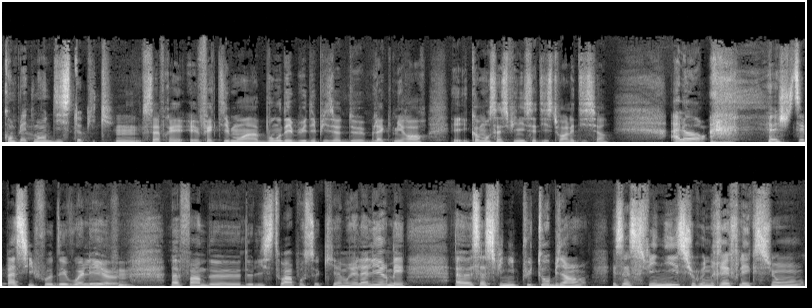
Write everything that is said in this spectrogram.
complètement dystopique. Hmm, ça ferait effectivement un bon début d'épisode de Black Mirror. Et comment ça se finit cette histoire, Laetitia? Alors, je ne sais pas s'il faut dévoiler euh, la fin de, de l'histoire pour ceux qui aimeraient la lire, mais euh, ça se finit plutôt bien et ça se finit sur une réflexion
